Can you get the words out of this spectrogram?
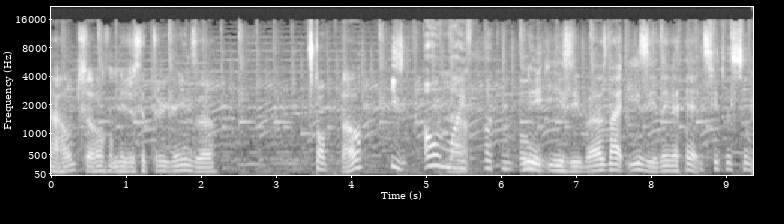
I hope so. Let me just hit three greens though. Stop. Oh? Easy. Oh my No. fucking What do you easy, bro. It's not easy. It didn't even hit. This hit was so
